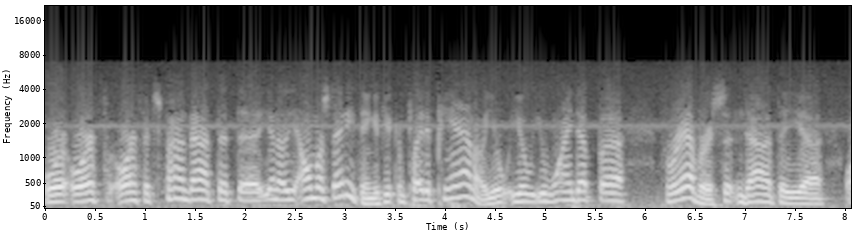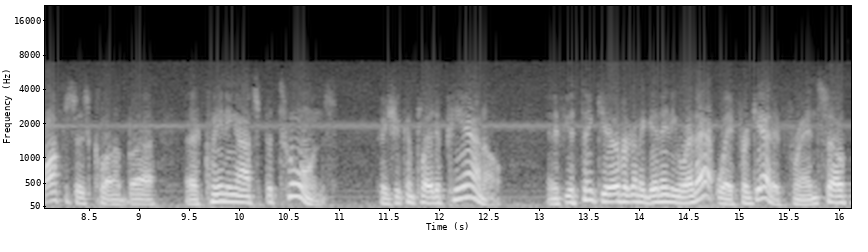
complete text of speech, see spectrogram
or or if, or if it's found out that you know almost anything if you can play the piano you you you wind up forever sitting down at the officers club cleaning out spittoons because you can play the piano and if you think you're ever going to get anywhere that way forget it friend so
